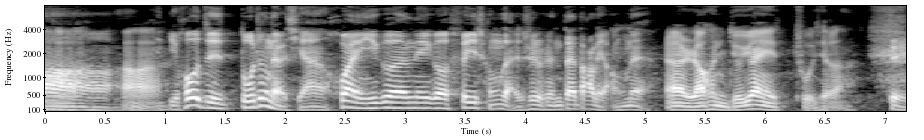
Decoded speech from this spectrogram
啊啊，以后得多挣点钱，换一个那个非承载式身带大梁的，呃，然后你就愿意出去了。对，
